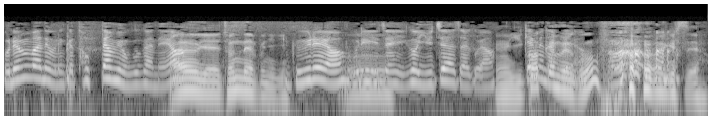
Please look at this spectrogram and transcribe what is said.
오랜만에 오니까 덕담이 오고 가네요. 아유, 예, 좋네 분위기. 그래요. 우리 음. 이제 이거 유지하자고요. 예, 이꽉. 깨물고. 알겠어요.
